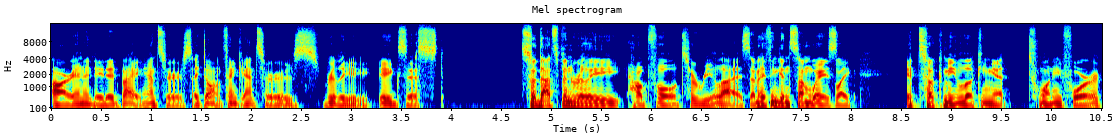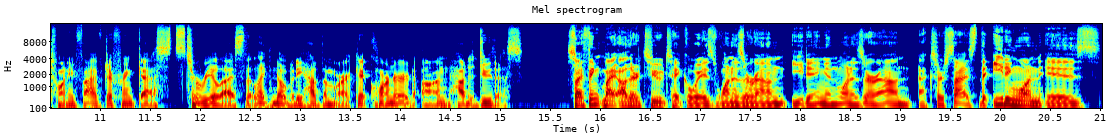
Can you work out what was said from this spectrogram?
are inundated by answers. I don't think answers really exist. So that's been really helpful to realize. And I think in some ways, like, it took me looking at 24 or 25 different guests to realize that like nobody had the market cornered on how to do this. So I think my other two takeaways one is around eating and one is around exercise. The eating one is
